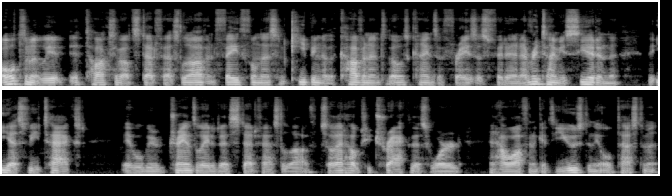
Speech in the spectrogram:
ultimately, it, it talks about steadfast love and faithfulness and keeping of the covenant. Those kinds of phrases fit in. Every time you see it in the, the ESV text, it will be translated as steadfast love. So that helps you track this word and how often it gets used in the Old Testament.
